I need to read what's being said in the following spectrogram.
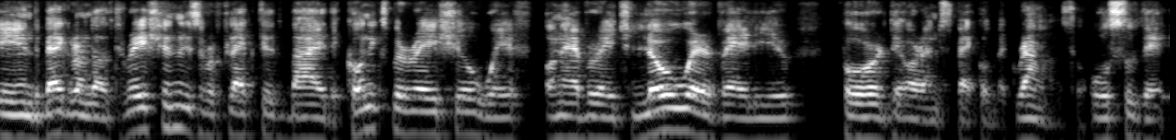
in the background alteration is reflected by the Königsberg ratio with, on average, lower value for the orange speckled background. So also the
